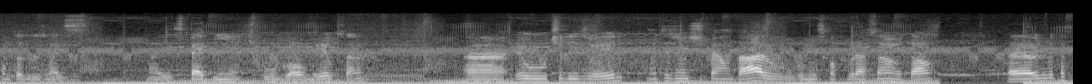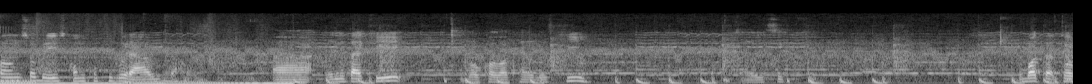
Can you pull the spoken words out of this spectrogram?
computadores mais mais pebinha, tipo igual o meu, sabe? Uh, eu utilizo ele, muita gente perguntaram a minha configuração e tal. Hoje eu vou estar falando sobre isso, como configurá-lo e tal. Uh, ele está aqui, vou colocar ele aqui. É esse aqui. Vou botar, tô,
